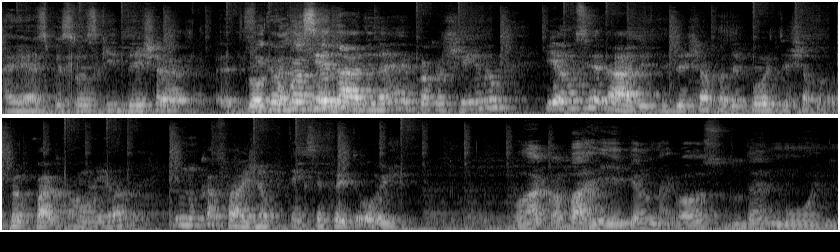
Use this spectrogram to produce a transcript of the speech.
é, as pessoas que deixam. é, ficam com ansiedade, né? Procrastinam e a ansiedade de deixar pra depois, deixar preocupado com amanhã e nunca faz, não, que tem que ser feito hoje. Empurrar com a barriga é um negócio do demônio.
